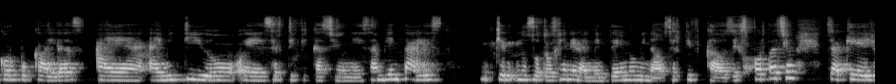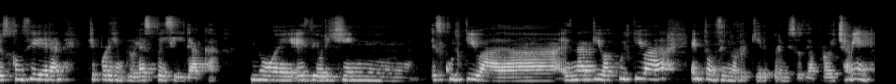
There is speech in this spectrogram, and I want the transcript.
Corpo Caldas ha, ha emitido certificaciones ambientales que nosotros generalmente denominados certificados de exportación, ya que ellos consideran que, por ejemplo, la especie iraca no es de origen, es cultivada, es nativa cultivada, entonces no requiere permisos de aprovechamiento.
